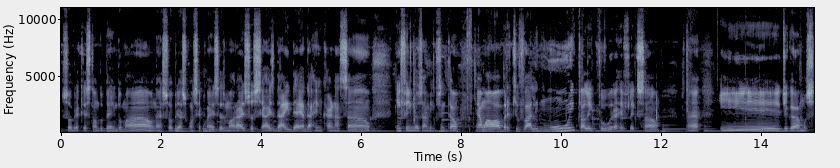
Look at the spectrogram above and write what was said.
sobre a questão do bem e do mal, né, sobre as consequências morais e sociais da ideia da reencarnação, enfim, meus amigos. Então, é uma obra que vale muito a leitura, a reflexão, né? E digamos,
